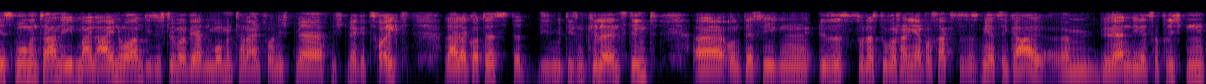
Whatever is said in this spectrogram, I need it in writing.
ist momentan eben ein Einhorn. Diese Stürmer werden momentan einfach nicht mehr nicht mehr gezeugt, leider Gottes, die mit diesem Killerinstinkt. Äh, und deswegen ist es so, dass du wahrscheinlich einfach sagst, das ist mir jetzt egal. Ähm, wir werden den jetzt verpflichten.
